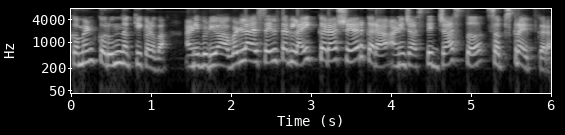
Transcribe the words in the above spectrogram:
कमेंट करून नक्की कळवा. आणि व्हिडिओ आवडला असेल तर लाईक करा शेअर करा आणि जास्तीत जास्त सबस्क्राईब करा.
